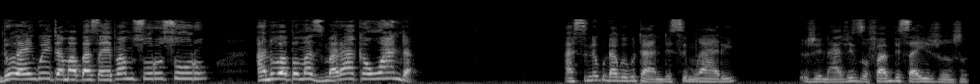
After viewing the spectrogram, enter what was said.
ndovaingoita mabasa epamusorosoro anovapa mazimari akawanda asi nekuda kwekuti handisi mwari zvinhu hazvizofambisa izvozvo.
